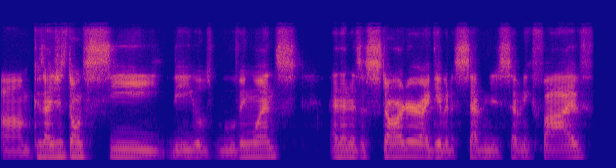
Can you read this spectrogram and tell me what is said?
because I just don't see the Eagles moving Wentz. And then as a starter, I give it a 70 to 75.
